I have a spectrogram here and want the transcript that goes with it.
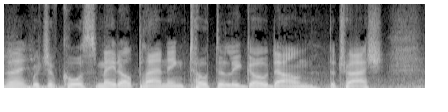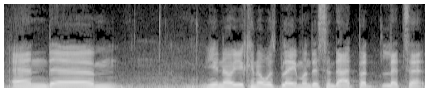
Right. which of course made our planning totally go down the trash. And um, you know, you can always blame on this and that, but let's uh,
